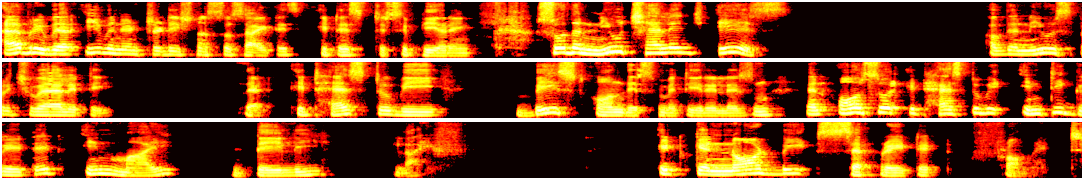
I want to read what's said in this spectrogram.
Everywhere, even in traditional societies, it is disappearing. So the new challenge is of the new spirituality that it has to be based on this materialism and also it has to be integrated in my daily life it cannot be separated from it.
